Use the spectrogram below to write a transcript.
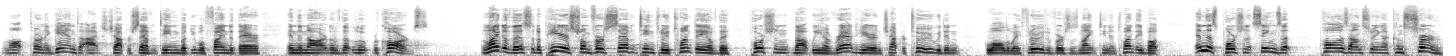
We'll not turn again to Acts chapter 17, but you will find it there in the narrative that Luke records. In light of this, it appears from verse 17 through 20 of the portion that we have read here in chapter 2. We didn't go all the way through to verses 19 and 20, but in this portion it seems that Paul is answering a concern,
